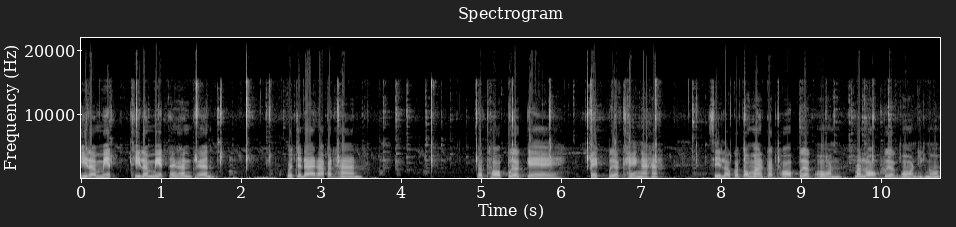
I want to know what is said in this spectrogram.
ทีละเม็ดทีละเม็ดนะคะเพื่อนกว่าจะได้รับประทานกระเทาะเปลือกแก่แปลกเปลือกแข็งอะค่ะ เสร็จเราก็ต้องมากระเทาะเปลือกอ่อน มาลอกเปลือกอ่อนอีกเนาะ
